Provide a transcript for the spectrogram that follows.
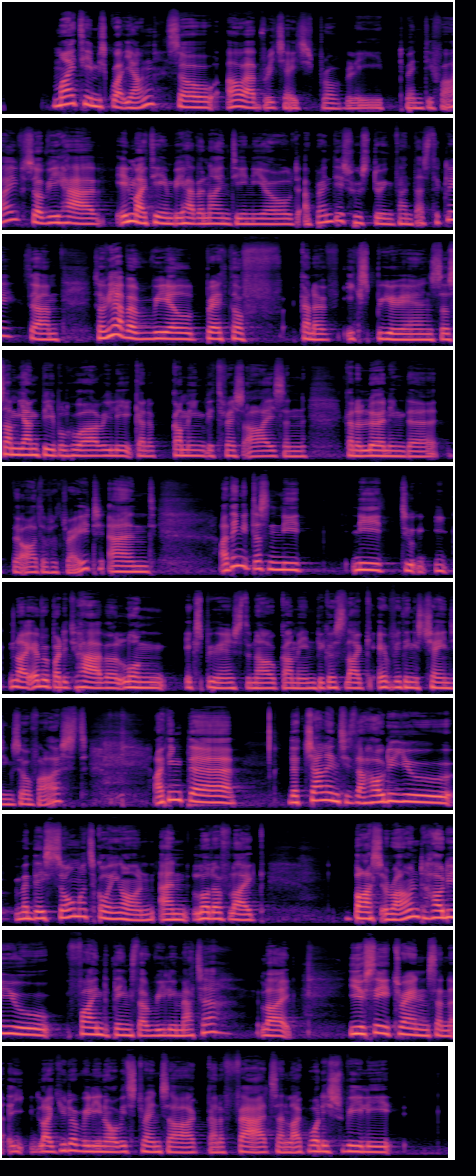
My team is quite young, so our average age is probably 25. So we have in my team we have a 19 year old apprentice who's doing fantastically. So, um, so we have a real breadth of kind of experience. Or some young people who are really kind of coming with fresh eyes and kind of learning the the art of the trade. And i think it doesn't need need to like everybody to have a long experience to now come in because like everything is changing so fast. I think the the challenge is that how do you when there's so much going on and a lot of like buzz around how do you find the things that really matter? Like you see trends and like you don't really know which trends are kind of fads and like what is really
